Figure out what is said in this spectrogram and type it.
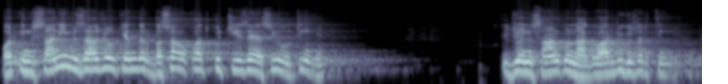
اور انسانی مزاجوں کے اندر بسا اوقات کچھ چیزیں ایسی ہوتی ہیں کہ جو انسان کو ناگوار بھی گزرتی ہیں۔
